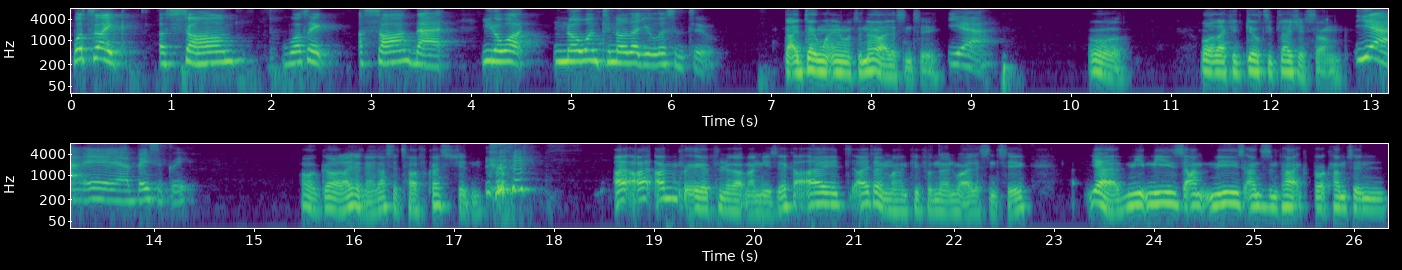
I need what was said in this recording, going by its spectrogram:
what's like a song? What's like a song that you don't want no one to know that you listen to? That I don't want anyone to know I listen to. Yeah. Oh, well, like a guilty pleasure song. Yeah, yeah, yeah, basically. Oh God, I don't know. That's a tough question. I, I I'm pretty open about my music. I I don't mind people knowing what I listen to. Yeah, Muse, um, Muse, Anderson .Paak, Brockhampton,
